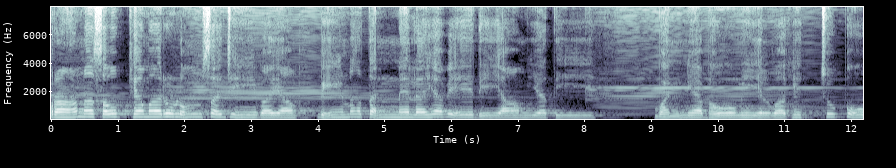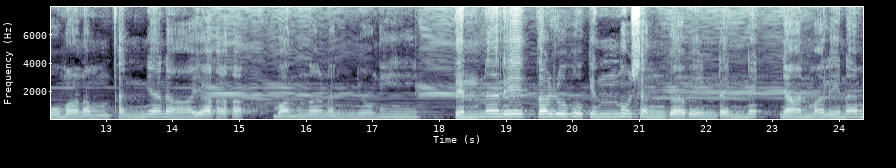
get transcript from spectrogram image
പ്രാണസൗഖ്യമരുളും സജീവയാം. വീണ തന്നെ ലയവേദിയാം യതി. വന്യഭൂമിയിൽ വഹിച്ചു പൂമണം ധന്യനായ വന്നണഞ്ഞു നീ. തെന്നലെ തഴുവുകിന്നു ശങ്ക വേണ്ടെന്നെ ഞാൻ മലിനമേനിയല്ലടോ.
